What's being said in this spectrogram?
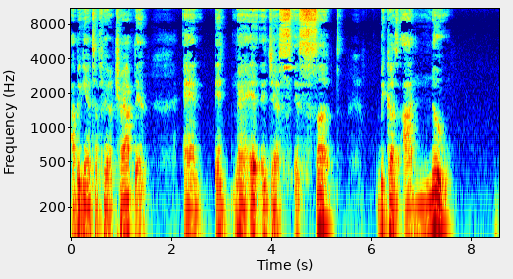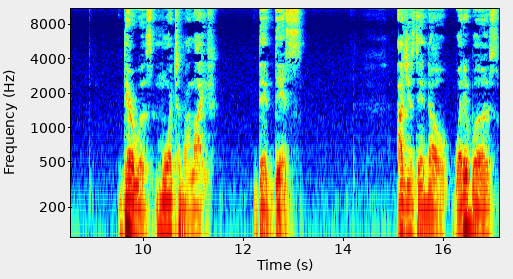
I began to feel trapped in and it man, it, it just it sucked because I knew there was more to my life than this. I just didn't know what it was,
